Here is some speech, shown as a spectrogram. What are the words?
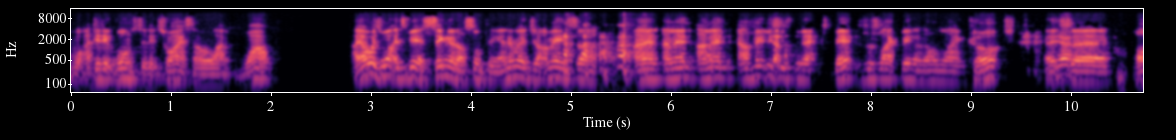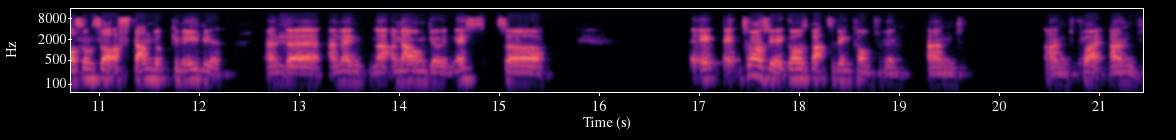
well, I did it once, did it twice, and I was like, wow. I always wanted to be a singer or something anyway. Do you know what I mean? So and, and then and then I think this is the next bit. It's just like being an online coach. It's yeah. uh, or some sort of stand-up comedian and uh, and then now I'm doing this. So it, it, to honest with you, it goes back to being confident and and quite and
